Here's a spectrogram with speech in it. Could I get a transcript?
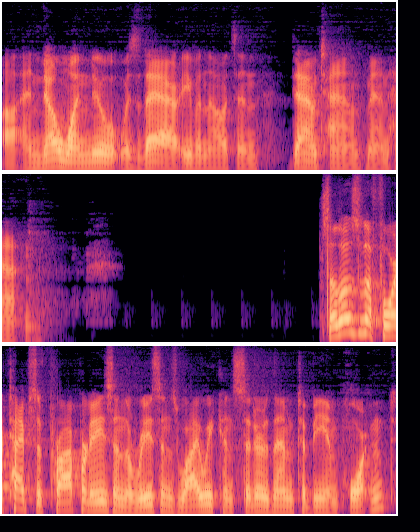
Uh, and no one knew it was there, even though it's in downtown Manhattan. So those are the four types of properties and the reasons why we consider them to be important.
